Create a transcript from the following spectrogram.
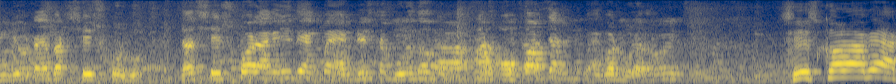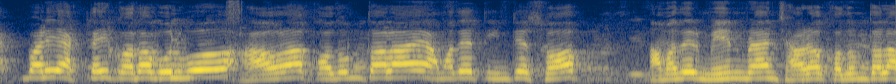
ভিডিওটা এবার শেষ করব। যা শেষ করার আগে যদি একবার অ্যাড্রেসটা বলে দাও আর অফার যা একবার বলে দাও। শেষ করার আগে একবারই একটাই কথা বলব। হাওড়া কদমতলায় আমাদের তিনটে শপ আমাদের main branch Howrah Kadamtala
